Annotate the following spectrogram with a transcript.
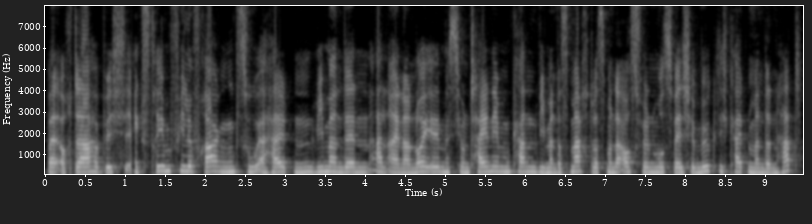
weil auch da habe ich extrem viele Fragen zu erhalten, wie man denn an einer Neuemission teilnehmen kann, wie man das macht, was man da ausfüllen muss, welche Möglichkeiten man dann hat.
